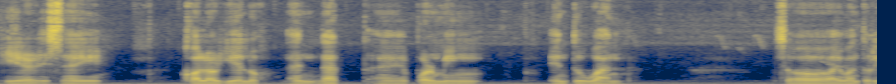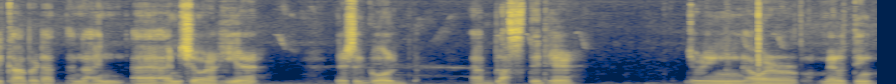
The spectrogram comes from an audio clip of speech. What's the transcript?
here is a color yellow and not uh, forming into one. So I want to recover that. And I'm, uh, I'm sure here there's a gold uh, blasted here during our melting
